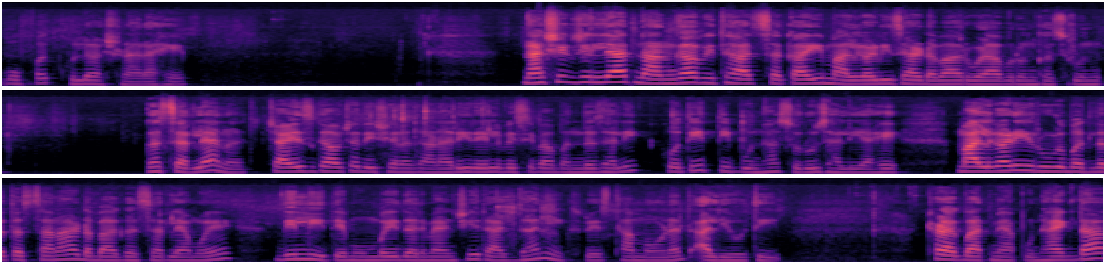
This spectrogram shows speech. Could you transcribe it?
मोफत खुलं असणार आहे. नाशिक जिल्ह्यात नांदगाव इथं आज सकाळी मालगाडीचा डबा रुळावरून घसरून घसरल्यानं चाळीसगावच्या दिशेनं जाणारी रेल्वे सेवा बंद झाली होती ती पुन्हा सुरू झाली आहे. मालगाडी रूळ बदलत असताना डबा घसरल्यामुळे दिल्ली ते मुंबई दरम्यानची राजधानी एक्सप्रेस थांबवण्यात आली होती. ठळक बातम्या पुन्हा एकदा.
